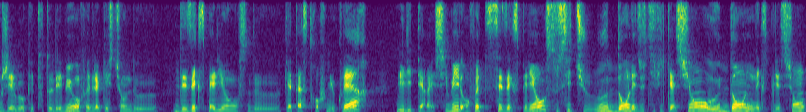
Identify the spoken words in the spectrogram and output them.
j'ai évoqué tout au début, on fait la question de, des expériences de catastrophes nucléaires, militaires et civiles. En fait, ces expériences se situent dans les justifications ou dans une expression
